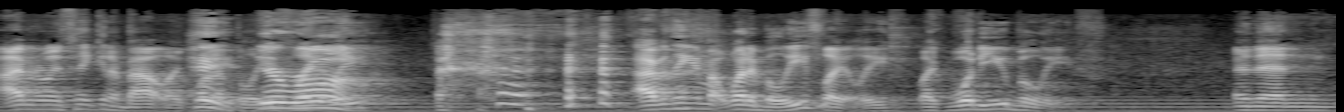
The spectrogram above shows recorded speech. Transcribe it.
I've been really thinking about like what I Hey, believe you're lately. wrong. I've been thinking about what I believe lately. Like, what do you believe?" And then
